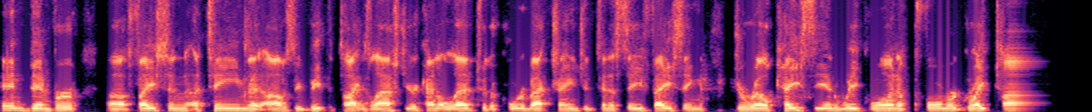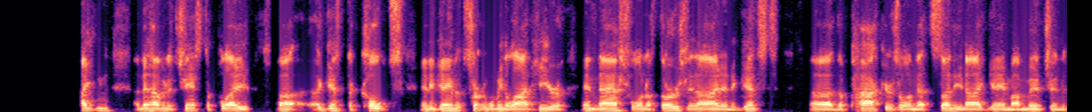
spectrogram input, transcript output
in Denver, uh, facing a team that obviously beat the Titans last year, kind of led to the quarterback change in Tennessee, facing Jurrell Casey in week one, a former great Titan, and then having a chance to play uh, against the Colts in a game that certainly will mean a lot here in Nashville on a Thursday night and against uh, the Packers on that Sunday night game I mentioned.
